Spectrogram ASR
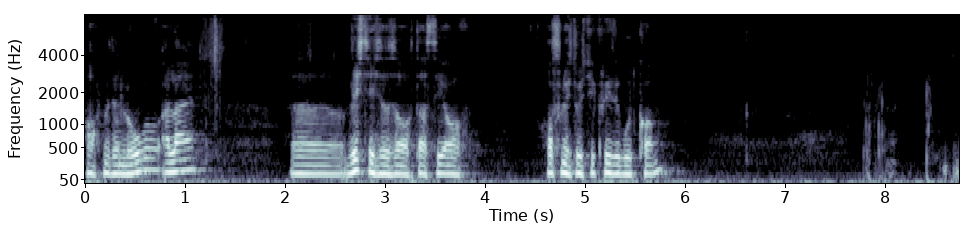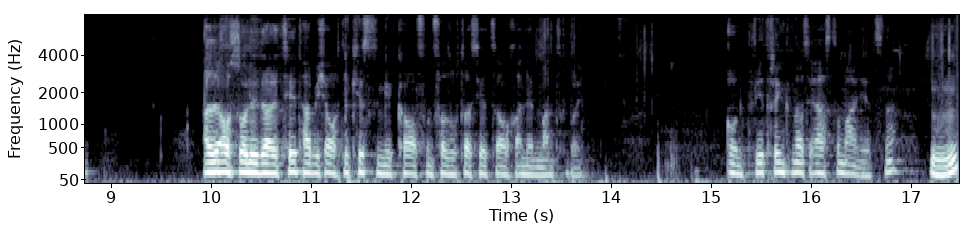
auch mit dem Logo allein. Äh, wichtig ist auch, dass die auch hoffentlich durch die Krise gut kommen. Also aus Solidarität habe ich auch die Kisten gekauft und versuche das jetzt auch an den Mann zu bringen. Und wir trinken das erste Mal jetzt, ne? Mhm.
